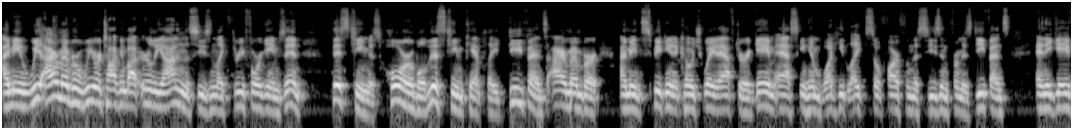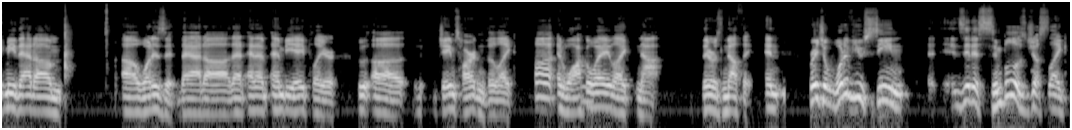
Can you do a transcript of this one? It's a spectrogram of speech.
I mean, we I remember we were talking about early on in the season, like three, four games in. This team is horrible. This team can't play defense. I remember I mean, speaking to Coach Wade after a game, asking him what he liked so far from the season from his defense, and he gave me that um, uh, what is it that uh, that NBA player who uh, James Harden, the like, huh, and walk mm. away like, nah, there was nothing. And Rachel, what have you seen? Is it as simple as just like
